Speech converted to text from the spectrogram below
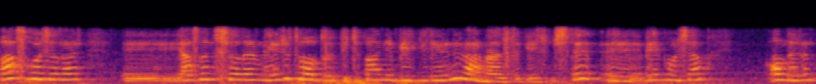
Bazı hocalar e, yazma nüshaların mevcut olduğu kütüphane bilgilerini vermezdi geçmişte. E, benim hocam onların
